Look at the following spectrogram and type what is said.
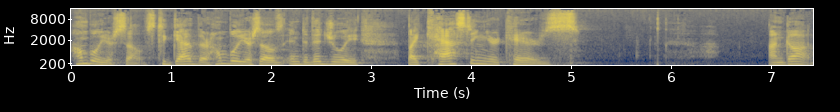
Humble yourselves together, humble yourselves individually by casting your cares on God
